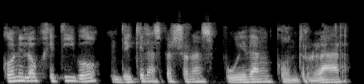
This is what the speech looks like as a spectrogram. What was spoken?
con el objetivo de que las personas puedan controlar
